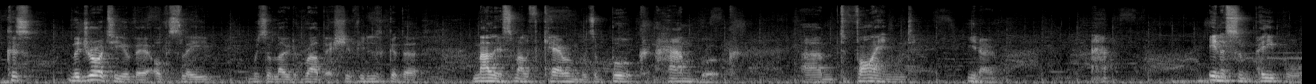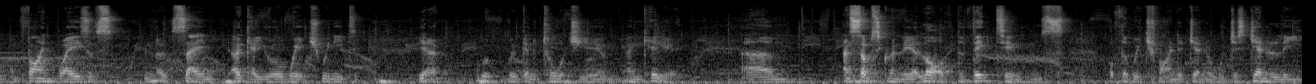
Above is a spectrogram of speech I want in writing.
because majority of it obviously was a load of rubbish. If you look at the Malleus Maleficarum was a book, a handbook, um, to find, you know, innocent people and find ways of, you know, saying, okay, you're a witch. We need to, you know, we're, we're going to torture you and kill you. Um, and subsequently, a lot of the victims of the Witchfinder General were just generally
